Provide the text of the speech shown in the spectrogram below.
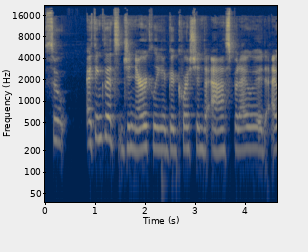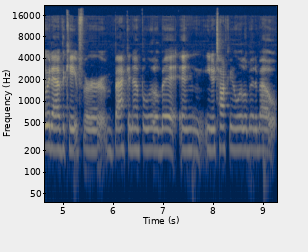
So I think that's generically a good question to ask, but I would I would advocate for backing up a little bit and you know talking a little bit about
